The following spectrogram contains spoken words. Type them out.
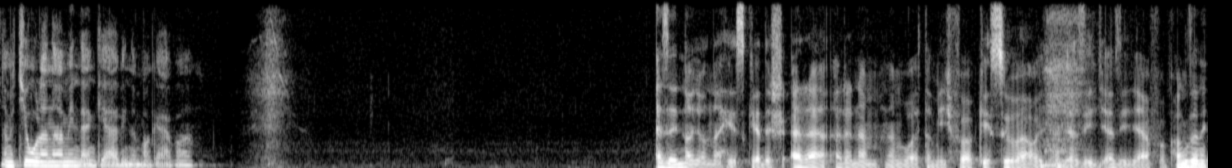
Amit jó lenne, ha mindenki elvinne magával. Ez egy nagyon nehéz kérdés. Erre, erre nem, nem voltam így felkészülve, hogy, hogy ez, így, ez így el fog hangzani.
